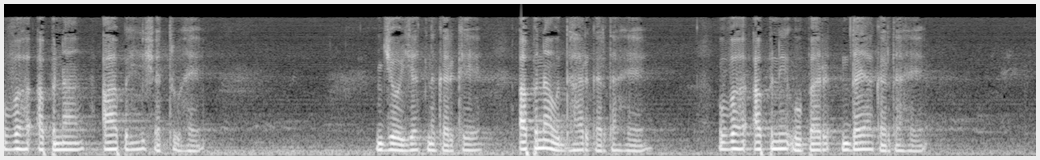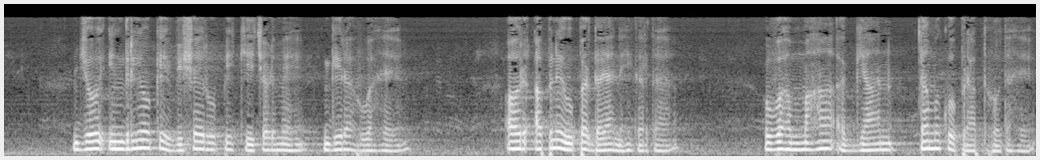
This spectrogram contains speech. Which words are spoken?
वह अपना आप ही शत्रु है। जो यत्न करके अपना उद्धार करता है, वह अपने ऊपर दया करता है। जो इंद्रियों के विषय रूपी कीचड़ में गिरा हुआ है और अपने ऊपर दया नहीं करता, वह महा अज्ञान तम को प्राप्त होता है।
